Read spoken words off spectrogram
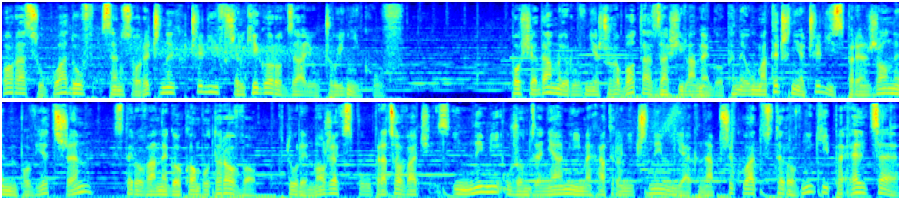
oraz układów sensorycznych czyli wszelkiego rodzaju czujników. Posiadamy również robota zasilanego pneumatycznie czyli sprężonym powietrzem, sterowanego komputerowo, który może współpracować z innymi urządzeniami mechatronicznymi jak na przykład sterowniki PLC.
